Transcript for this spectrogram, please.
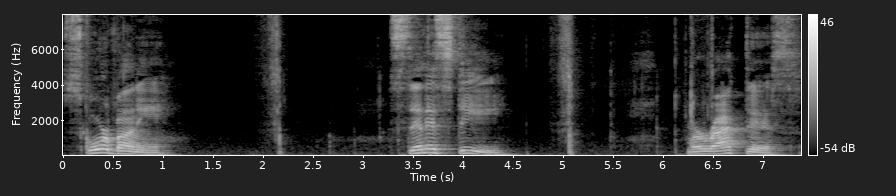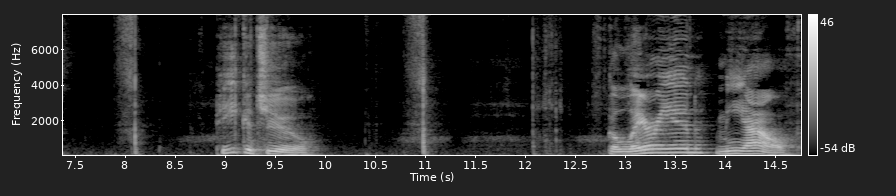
Scorbunny, Sinistea, Maractus, Pikachu, Galarian Meowth,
